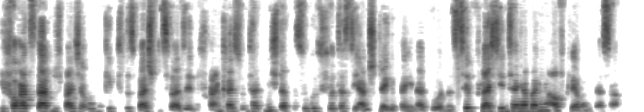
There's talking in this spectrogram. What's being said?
Die Vorratsdatenspeicherung gibt es beispielsweise in Frankreich und hat nicht dazu geführt, dass die Anschläge verhindert wurden. Es hilft vielleicht hinterher bei der Aufklärung besser.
